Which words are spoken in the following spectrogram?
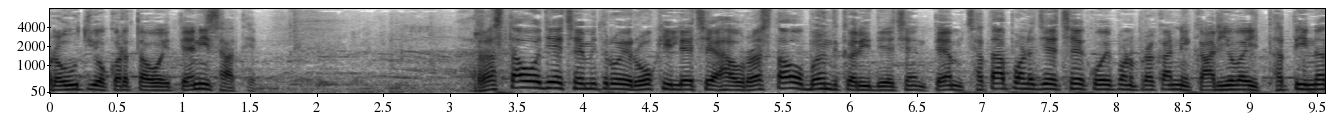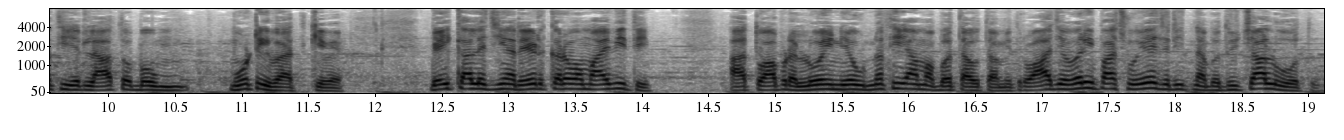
પ્રવૃત્તિઓ કરતા હોય તેની સાથે. રસ્તાઓ જે છે મિત્રો એ રોકી લે છે, હાવ રસ્તાઓ બંધ કરી દે છે. તેમ છતાં પણ જે છે કોઈ પણ પ્રકારની કાર્યવાહી થતી નથી એટલે આ તો બહુ મોટી વાત કહેવાય. ગઈકાલે જ્યાં રેડ કરવામાં આવી હતી, આ તો આપણે લોહીને એવું નથી આમાં બતાવતા મિત્રો. આજે વરી પાછું એ જ રીતના બધું ચાલુ હતું.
